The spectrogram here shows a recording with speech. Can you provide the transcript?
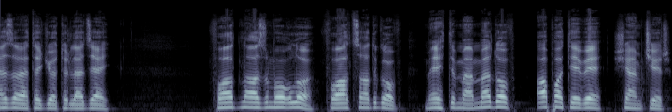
nəzarətə götürüləcək. Fuad Nazımoğlu, Fuad Sadıqov, Mehdi Məmmədov, APA TV, Şəmkir.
